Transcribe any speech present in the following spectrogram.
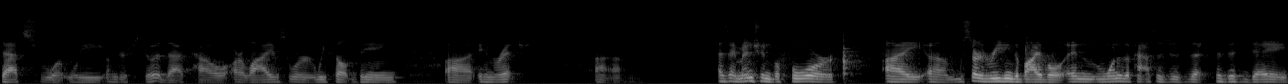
that's what we understood. That's how our lives were. We felt being uh, enriched. Uh, as I mentioned before. I um, started reading the Bible, and one of the passages that to this day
